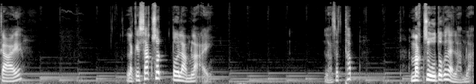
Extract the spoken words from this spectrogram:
cái là cái xác suất tôi làm lại là rất thấp. Mặc dù tôi có thể làm lại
